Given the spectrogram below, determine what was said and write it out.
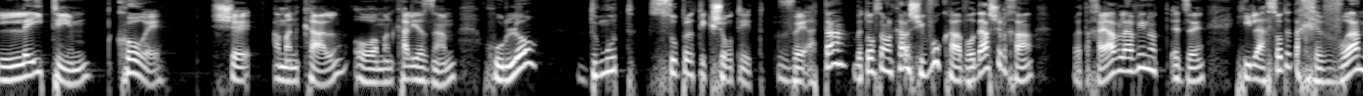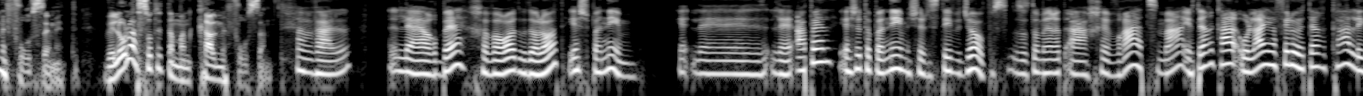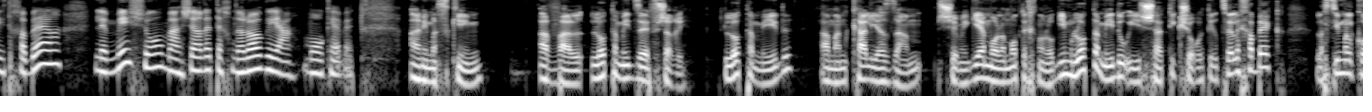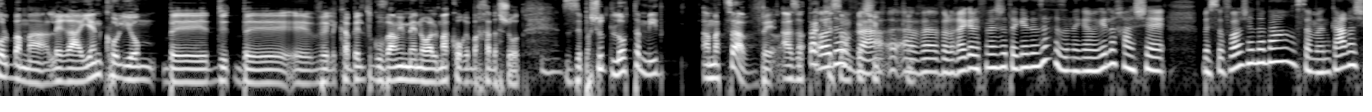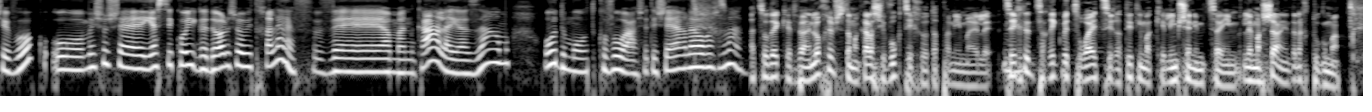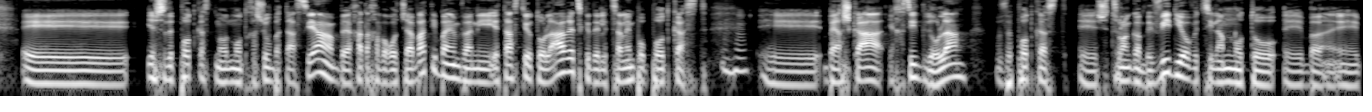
לעתים קורה שהמנכ"ל או המנכ"ל יזם הוא לא דמות סופר תקשורתית, ואתה, בתור סמנכ"ל השיווק, העבודה שלך, ואתה חייב להבין את זה, היא לעשות את החברה מפורסמת, ולא לעשות את המנכ"ל מפורסם. אבל להרבה חברות גדולות יש פנים. לאפל יש את הפנים של סטיב ג'ובס. זאת אומרת, החברה עצמה, יותר קל, אולי אפילו יותר קל להתחבר למישהו מאשר לטכנולוגיה מורכבת. אני מסכים, אבל לא תמיד זה אפשרי. לא תמיד המנכ"ל יזם שמגיע מעולמות טכנולוגיים, לא תמיד הוא איש שהתקשורת תרצה לחבק, לשים על כל במה, לראיין כל יום ב, ב, ולקבל תגובה ממנו על מה קורה בחדשות. Mm-hmm. זה פשוט לא תמיד המצב, ואז אתה כסמנכ"ל שיווק... כן. אבל, אבל רגע לפני שתגיד את זה, אז אני גם אגיד לך שבסופו של דבר, סמנכ"ל השיווק הוא מישהו שיש סיכוי גדול שהוא יתחלף, והמנכ"ל, היזם, הוא דמות קבועה שתישאר לאורך זמן. את צודקת, ואני לא חושב שסמנכ"ל השיווק צריך להיות הפנים האלה. צריך לשחק בצורה יצירתית עם הכלים שנמצאים. למשל, אני אתן לך דוגמה. יש איזה פודקאסט מאוד מאוד חשוב בתעשייה, באחת החברות שעבדתי בהן, ואני הטסתי אותו לארץ כדי לצלם פה פודקאסט בהשקעה יחסית גדולה, ופודקאסט שצולם גם בווידאו, וצילמנו אותו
